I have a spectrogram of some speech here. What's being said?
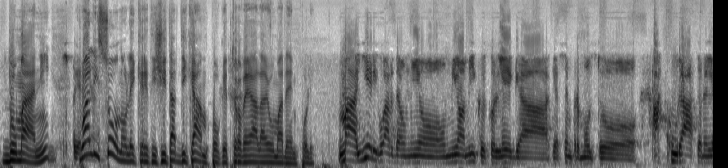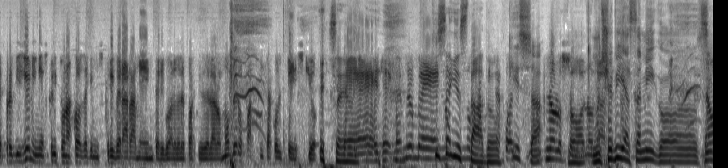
domani. Speriamo. Quali sono le criticità di campo che troverà la Roma ad Empoli? Ma ieri guarda un mio, un mio, amico e collega che è sempre molto accurato nelle previsioni mi ha scritto una cosa che mi scrive raramente riguardo le partite della Roma, ovvero partita col teschio. eh, cioè, Chissà chi è stato? Qual- Chissà. Non, lo so. Non, non c'è via st'amico? No,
